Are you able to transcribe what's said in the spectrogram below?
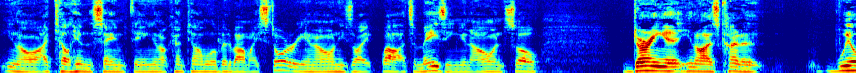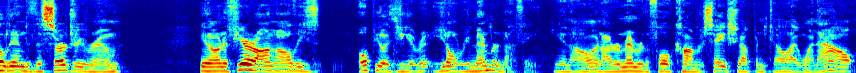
you know, I tell him the same thing, you know, kind of tell him a little bit about my story, you know, and he's like, wow, that's amazing, you know. And so during it, you know, I was kind of wheeled into the surgery room, you know, and if you're on all these opioids, you get re- you don't remember nothing, you know. And I remember the full conversation up until I went out,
